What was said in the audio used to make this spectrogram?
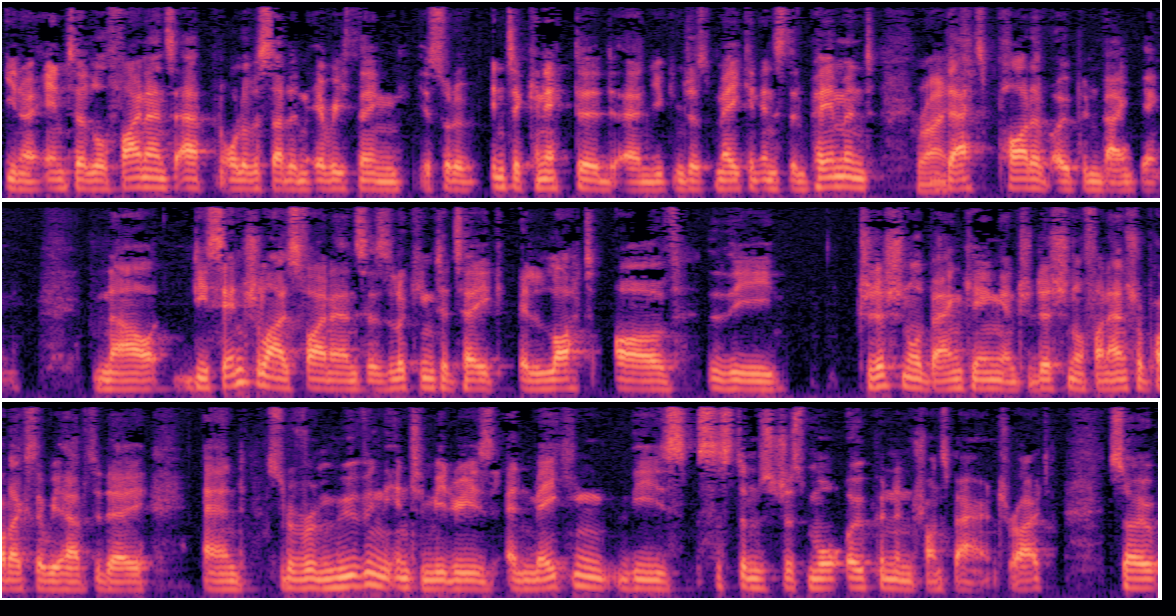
you know, enter a little finance app and all of a sudden everything is sort of interconnected and you can just make an instant payment, Right. that's part of open banking. Now, decentralized finance is looking to take a lot of the traditional banking and traditional financial products that we have today and sort of removing the intermediaries and making these systems just more open and transparent, right? So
